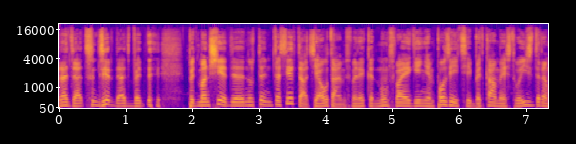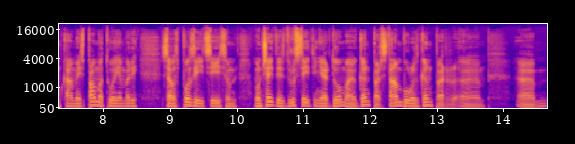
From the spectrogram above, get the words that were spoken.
redzēts un dzirdēts, bet, bet man šķiet, nu, tas ir tāds jautājums, ne, kad mums vajag ieņemt pozīciju, bet kā mēs to izdarām, kā mēs pamatojam arī savas pozīcijas, un, un šeit es drusītiņi ar domāju gan par Stambulas, gan par Ehm,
